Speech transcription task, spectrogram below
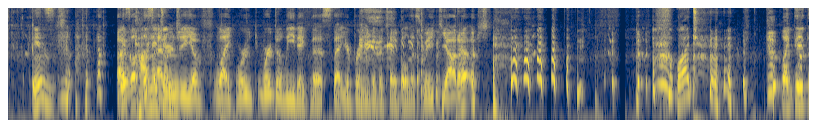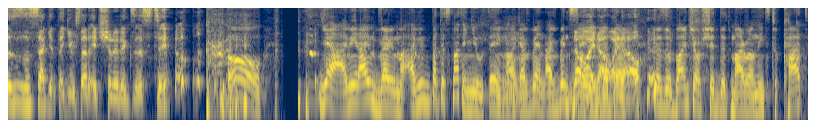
Is I love Carnage this and- energy of like we're we're deleting this that you're bringing to the table this week, Janos. what? like this is the second thing you've said it shouldn't exist too. oh. Yeah, I mean, I'm very much. I mean, but it's not a new thing. Like mm. I've been, I've been No, saying I know, that I there- know. there's a bunch of shit that Marvel needs to cut,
